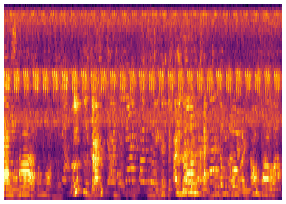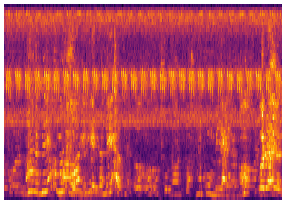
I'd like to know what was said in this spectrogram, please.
ดันค่ะเออคือกันอันนั้นต้องเบิ่งอันน้องสาวอะ มาแล้วแม่มาขออย่าเห็นกันแม่เออเออกูนอนก่อนมันคุ้มมีอะไรนะบ่ได้เลย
